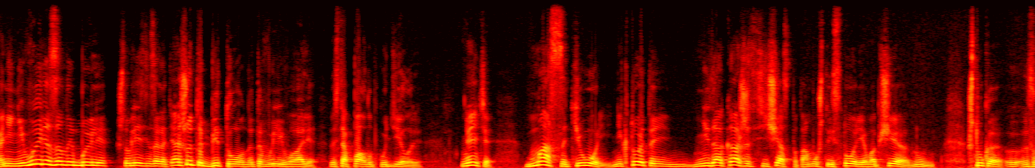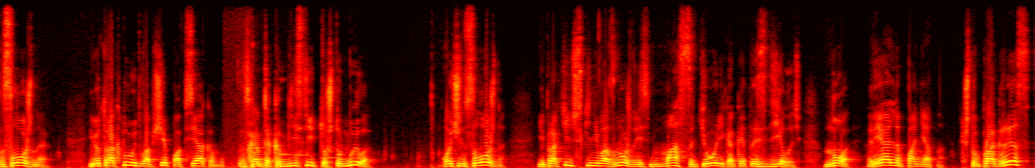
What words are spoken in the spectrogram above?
они не вырезаны были, чтобы лезть не загнать. А что это бетон, это выливали. То есть опалубку делали. Понимаете? Масса теорий. Никто это не докажет сейчас, потому что история вообще, ну, штука э, сложная. Ее трактуют вообще по-всякому. Скажем так, объяснить то, что было, очень сложно и практически невозможно. Есть масса теорий, как это сделать. Но реально понятно, что прогресс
